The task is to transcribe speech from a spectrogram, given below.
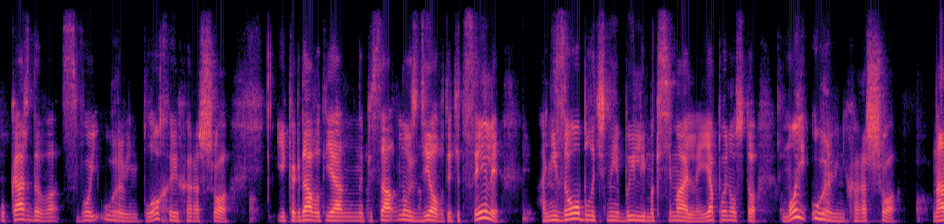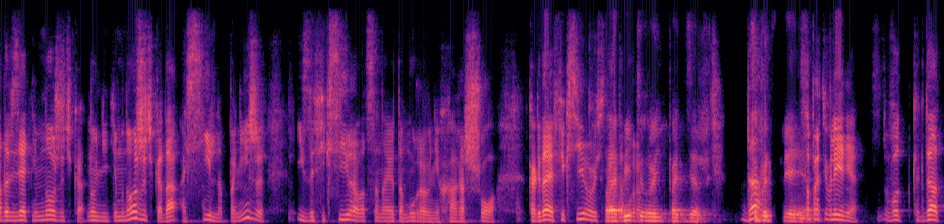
У каждого свой уровень плохо и хорошо. И когда вот я написал, ну, сделал вот эти цели, они заоблачные были максимально. И я понял, что мой уровень хорошо, надо взять немножечко, ну, не немножечко, да, а сильно пониже и зафиксироваться на этом уровне хорошо. Когда я фиксируюсь на этом уровне... уровень поддержки. Да, Сопротивление. сопротивление. Вот когда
